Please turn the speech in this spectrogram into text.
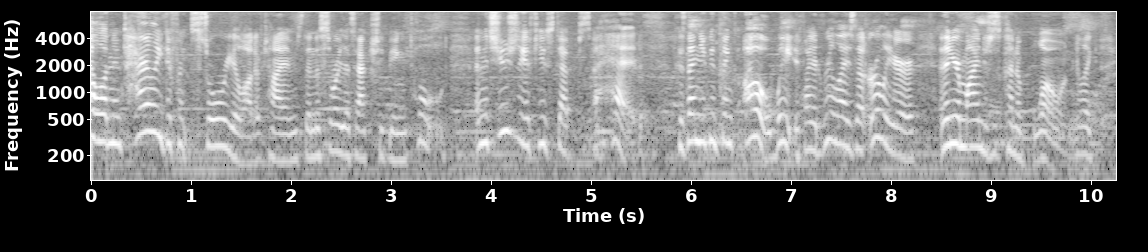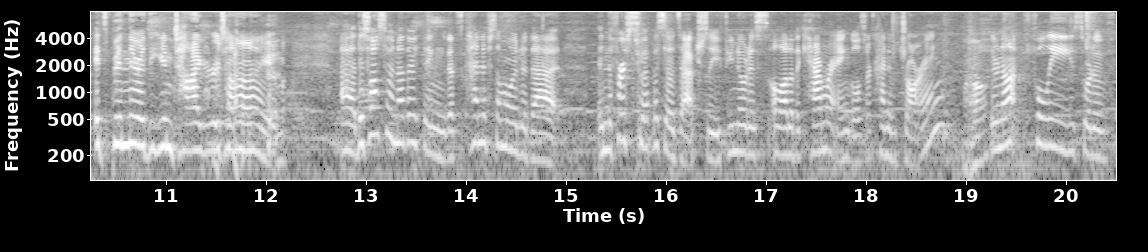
tell an entirely different story a lot of times than the story that's actually being told. And it's usually a few steps ahead. Because then you can think, oh, wait, if I had realized that earlier, and then your mind is just kind of blown. You're like, it's been there the entire time. uh, there's also another thing that's kind of similar to that. In the first two episodes, actually, if you notice, a lot of the camera angles are kind of jarring. Uh-huh. They're not fully sort of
